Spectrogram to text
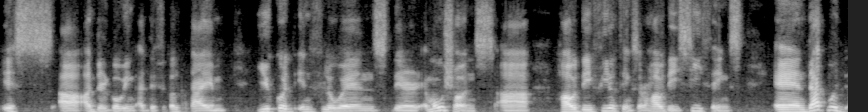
is uh, undergoing a difficult time, you could influence their emotions, uh, how they feel things or how they see things, and that would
